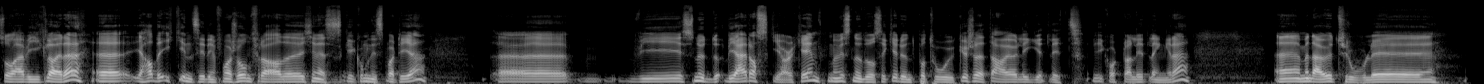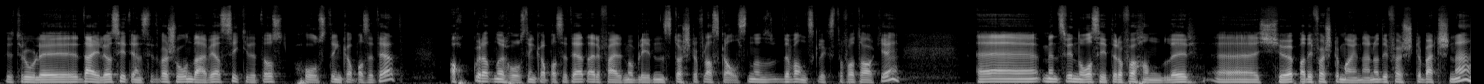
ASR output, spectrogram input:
så er vi klare. Uh, jeg hadde ikke innsideinformasjon fra det kinesiske kommunistpartiet. Uh, vi, snudde, vi, er raske i Arcane, men vi snudde oss ikke rundt på to uker, så dette har jo ligget litt i korta litt lengre. Uh, men det er jo utrolig, utrolig deilig å sitte i en situasjon der vi har sikret oss hostingkapasitet. Akkurat når hostingkapasitet er i ferd med å bli den største flaskehalsen og det vanskeligste å få tak i. Eh, mens vi nå sitter og forhandler kjøp av de første minerne og de første batchene.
